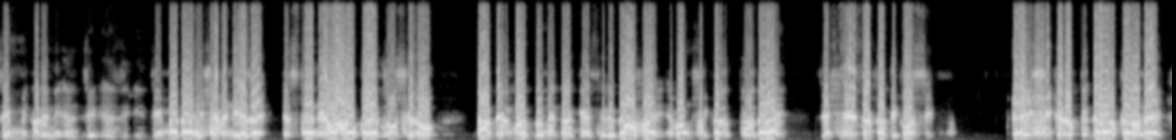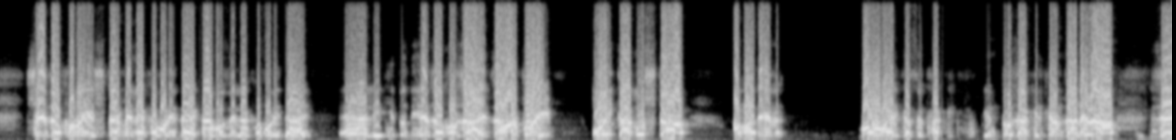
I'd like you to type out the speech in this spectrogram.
জিম্মি করে জিম্মাদার হিসেবে নিয়ে যায়। স্থানীয় আরও কয়েকজন ছিল, তাদের মাধ্যমে তাকে ছেড়ে দেওয়া হয় এবং স্বীকারোক্তিও দেয় যে সে ডাকাতি করছে। এই স্বীকারোক্তি দেওয়ার কারণে সে যখন স্ট্যাম্পে লেখাপড়ি দেয়, কাগজে লেখাপড়ি দেয় লিখিত দিয়ে যখন যায়, যাওয়ার পরে ওই কাগজটা আমাদের বড় ভাইয়ের কাছে থাকে। কিন্তু জাকির খান জানে না যে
